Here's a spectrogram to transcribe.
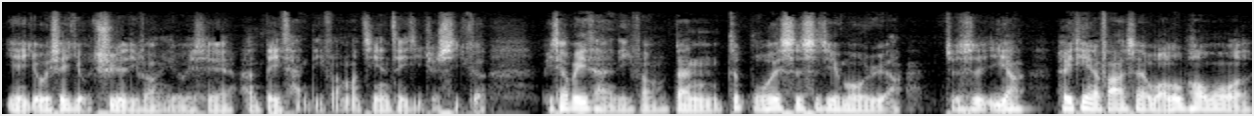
也有一些有趣的地方，有一些很悲惨的地方。那今天这一集就是一个比较悲惨的地方，但这不会是世界末日啊，就是一样，黑天鹅发生，网络泡沫，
